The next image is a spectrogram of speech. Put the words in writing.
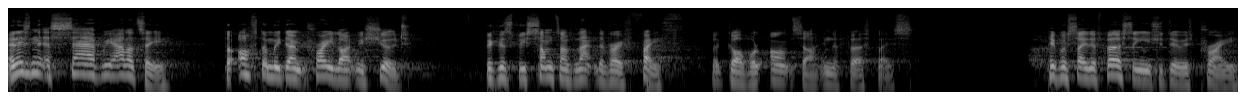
And isn't it a sad reality that often we don't pray like we should because we sometimes lack the very faith that God will answer in the first place. People say the first thing you should do is pray,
